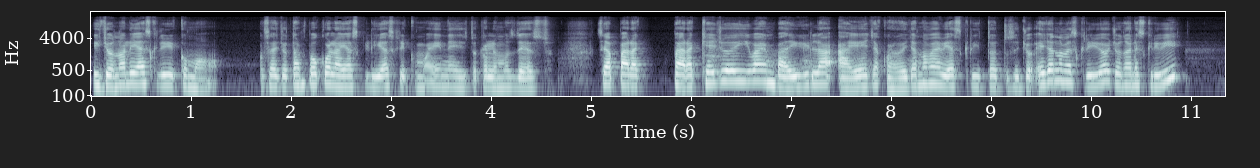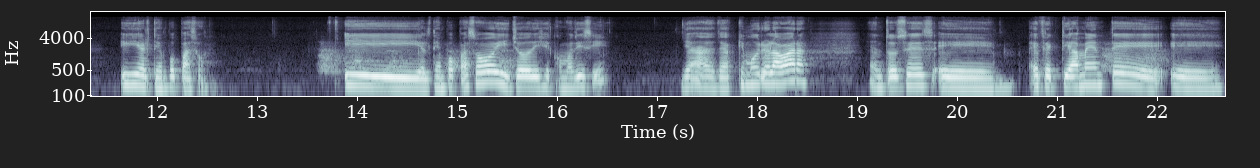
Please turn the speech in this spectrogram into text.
y yo no le iba a escribir como, o sea, yo tampoco la iba a escribir como, hey, necesito que hablemos de esto. O sea, ¿para, ¿para qué yo iba a invadirla a ella cuando ella no me había escrito? Entonces yo, ella no me escribió, yo no le escribí y el tiempo pasó. Y el tiempo pasó y yo dije, como dice, ya, ya aquí murió la vara. Entonces, eh, efectivamente, eh,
